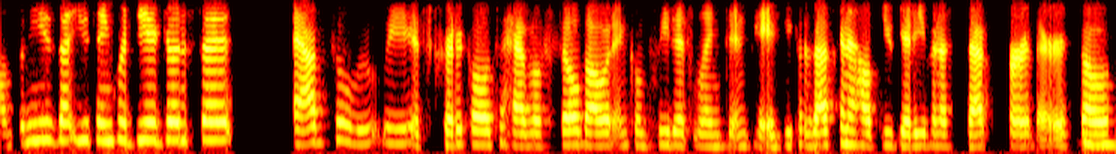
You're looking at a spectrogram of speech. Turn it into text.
companies that you think would be a good fit, absolutely it's critical to have a filled out and completed LinkedIn page because that's going to help you get even a step further. So mm-hmm.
